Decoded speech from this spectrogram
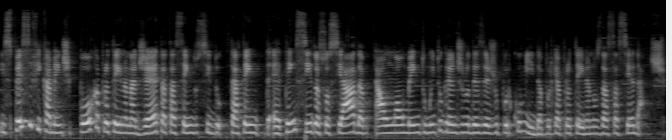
especificamente pouca proteína na dieta tá sendo sido, tá tem, é, tem sido associada a um aumento muito grande no desejo por comida, porque a proteína nos dá saciedade.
